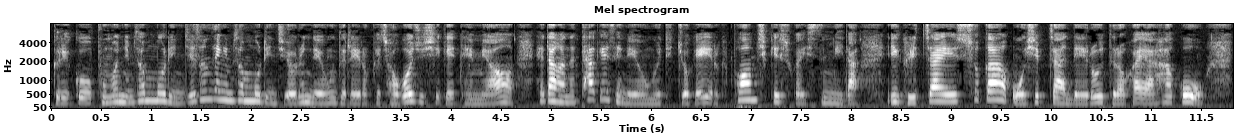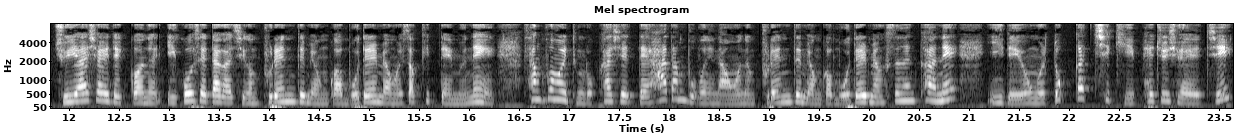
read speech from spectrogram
그리고 부모님 선물인지 선생님 선물인지 이런 내용들을 이렇게 적어주시게 되면 해당하는 타겟의 내용을 뒤쪽에 이렇게 포함시킬 수가 있습니다. 이 글자의 수가 50자 내로 들어가야 하고 주의하셔야 될 거는 이곳에다가 지금 브랜드명과 모델명을 썼기 때문에 상품을 등록하실 때 하단 부분에 나오는 브랜드명과 모델명 쓰는 칸에 이 내용을 똑같이 기입해 주셔야지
